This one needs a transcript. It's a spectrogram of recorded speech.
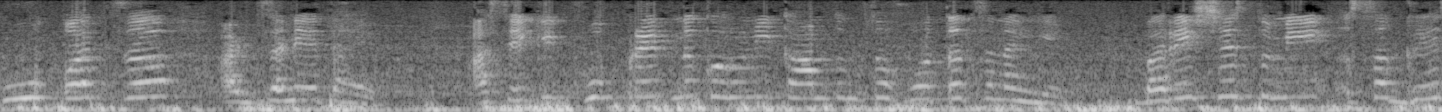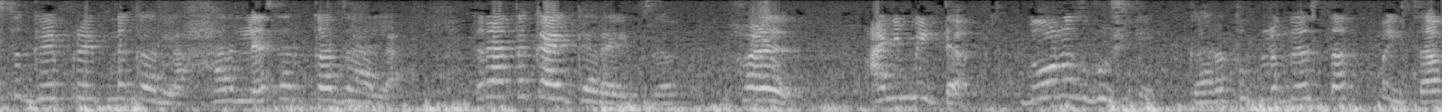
खूपच अडचण येत आहे. असे की खूप प्रयत्न करूनही काम तुमचं होतच नाहीये. बरेचसेच तुम्ही सगळे सगळे प्रयत्न करला हारल्यासारखा झाला. तर आता काय करायचं? हळद आणि मीठ दोनच गोष्टी. घरात उपलब्ध असतात पैसा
